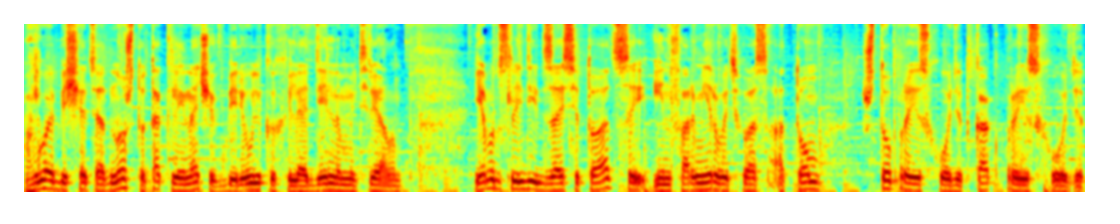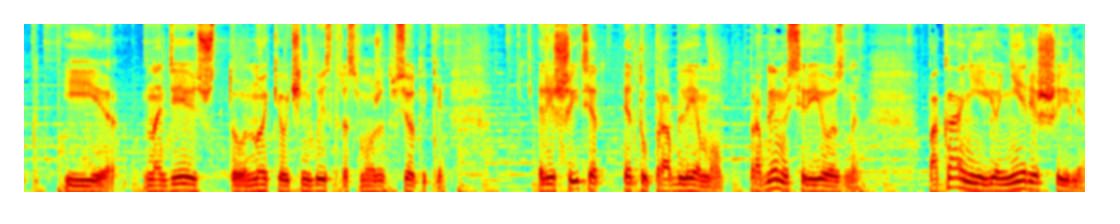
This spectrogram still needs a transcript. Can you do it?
Могу обещать одно, что так или иначе в бирюльках или отдельным материалом я буду следить за ситуацией и информировать вас о том, что происходит, как происходит. И надеюсь, что Nokia очень быстро сможет все-таки решить эту проблему. Проблему серьезную. Пока они ее не решили.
